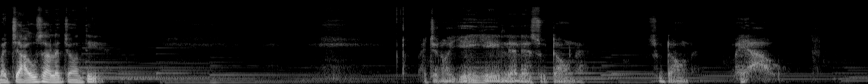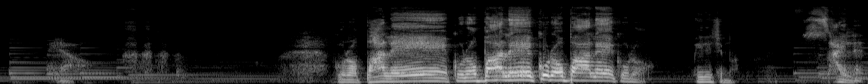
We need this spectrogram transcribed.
မကြဘူးစားလဲကျွန်တော်သိတယ်မကျွန်တော်ရေးရေးလဲလဲဆူတောင်းတယ်ဆူတောင်းတယ်မရဘူးမရဘူးကိုရောဘာလဲကိုရောဘာလဲကိုရောဘာလဲကိုရောမေးတယ်ကျွန်တော် silent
